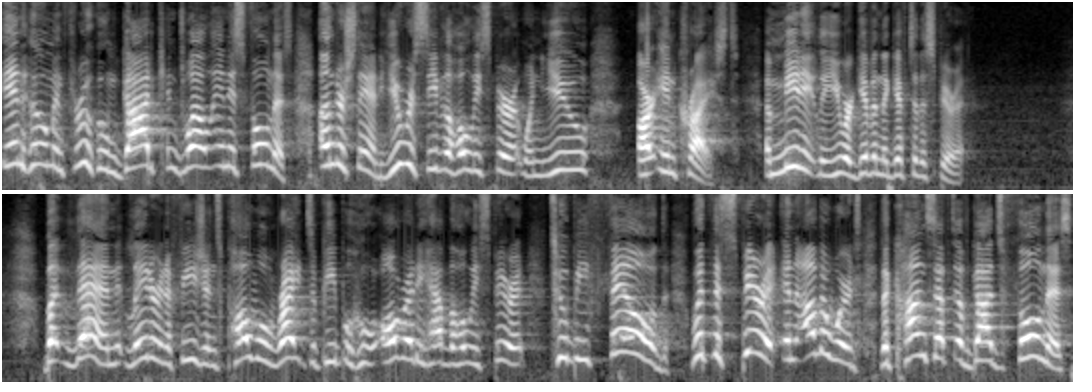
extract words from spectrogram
in whom and through whom God can dwell in his fullness? Understand, you receive the Holy Spirit when you are in Christ. Immediately, you are given the gift of the Spirit. But then, later in Ephesians, Paul will write to people who already have the Holy Spirit to be filled with the Spirit. In other words, the concept of God's fullness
